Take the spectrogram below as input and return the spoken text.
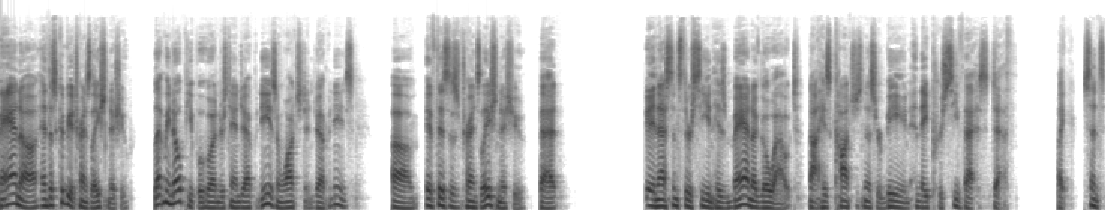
mana and this could be a translation issue let me know people who understand japanese and watched it in japanese um, if this is a translation issue that in essence they're seeing his mana go out not his consciousness or being and they perceive that as death. Like since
